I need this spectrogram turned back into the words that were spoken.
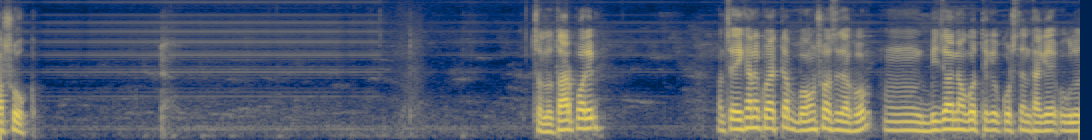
অশোক। চলো, তারপরে আচ্ছা এখানে কয়েকটা বংশ আছে, দেখো। বিজয়নগর থেকে কোশ্চেন থাকে, ওগুলো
